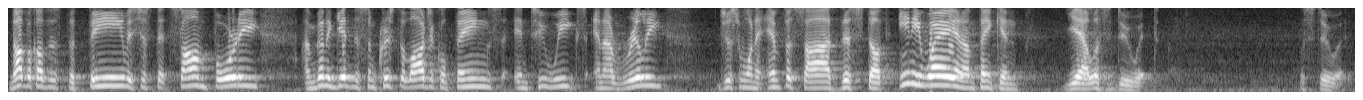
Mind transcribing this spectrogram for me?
Not because it's the theme, it's just that Psalm 40 I'm going to get into some Christological things in two weeks, and I really just want to emphasize this stuff anyway. And I'm thinking, yeah, let's do it. Let's do it.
